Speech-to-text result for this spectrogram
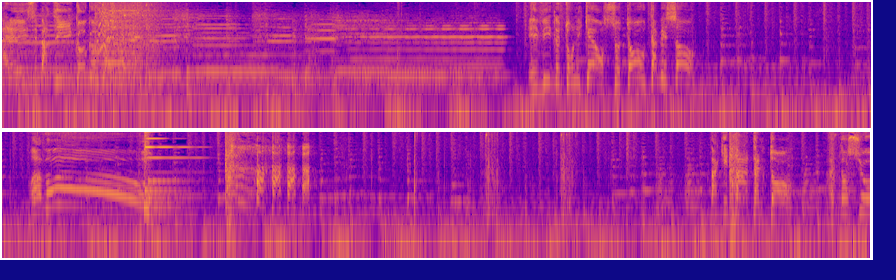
Allez, c'est parti Go, go, go. Évite le tourniquet en sautant ou t'abaissant. Bravo. T'inquiète pas, t'as le temps. Attention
